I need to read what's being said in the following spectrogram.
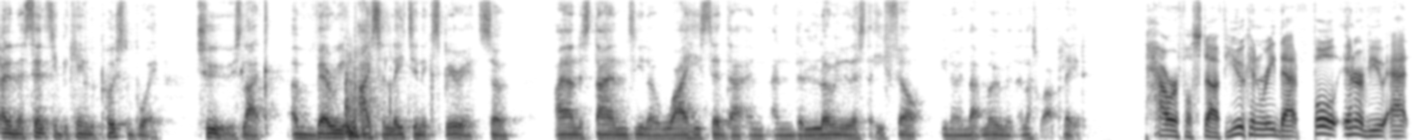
and in a sense, he became the poster boy too. It's like a very isolating experience. So I understand, you know, why he said that and and the loneliness that he felt you know, in that moment. And that's what I played. Powerful stuff. You can read that full interview at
